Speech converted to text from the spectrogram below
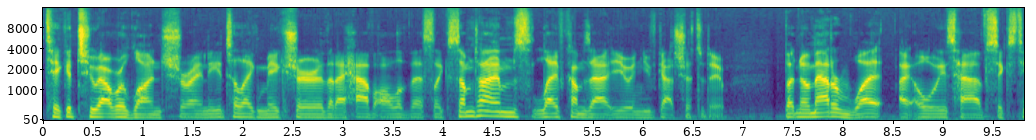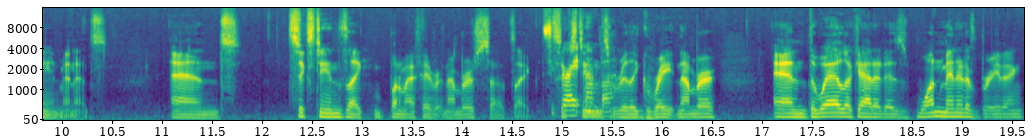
take a two hour lunch or i need to like make sure that i have all of this. Like sometimes life comes at you and you've got shit to do. But no matter what i always have 16 minutes and 16 is like one of my favorite numbers so it's like It's 16 is a really great number and the way i look at it is one minute of breathing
